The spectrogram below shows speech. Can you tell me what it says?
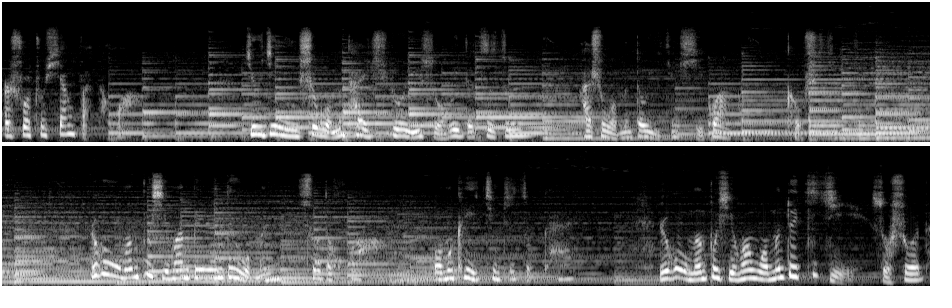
而说出相反的话。究竟是我们太执着于所谓的自尊，还是我们都已经习惯了口是心非？如果我们不喜欢别人对我们说的话，我们可以径直走开；如果我们不喜欢我们对自己所说的，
